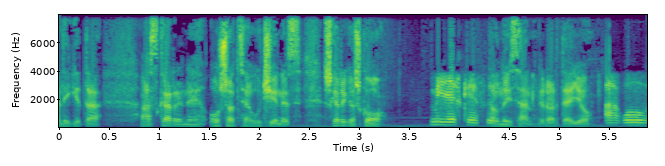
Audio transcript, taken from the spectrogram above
alik eta azkarren eh, osatzea gutxienez. Eskerrik asko? Mil esker Ondo izan, gero artea jo. Agur.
